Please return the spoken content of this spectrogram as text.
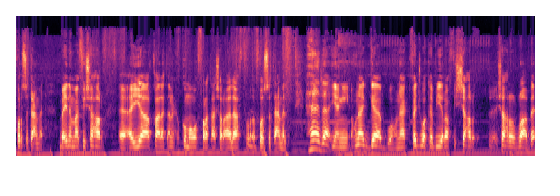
فرصة عمل. بينما في شهر أيار قالت أن الحكومة وفرت 10000 فرصة عمل. هذا يعني هناك جاب وهناك فجوة كبيرة في الشهر شهر الرابع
